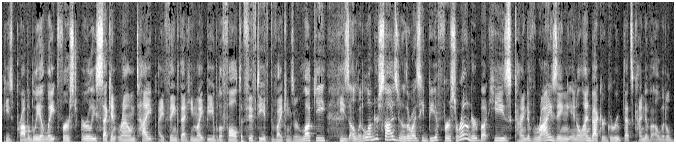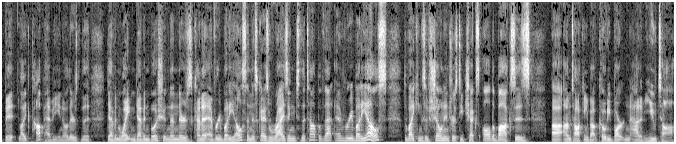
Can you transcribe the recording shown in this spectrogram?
He's probably a late first, early second round type. I think that he might be able to fall to 50 if the Vikings are lucky. He's a little undersized, and otherwise he'd be a first rounder, but he's kind of rising in a linebacker group that's kind of a little bit like top heavy. You know, there's the Devin White and Devin Bush, and then there's kind of everybody else, and this guy's rising to the top of that everybody else. The Vikings have shown interest. He checks all the boxes. Uh, I'm talking about Cody Barton out of Utah.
